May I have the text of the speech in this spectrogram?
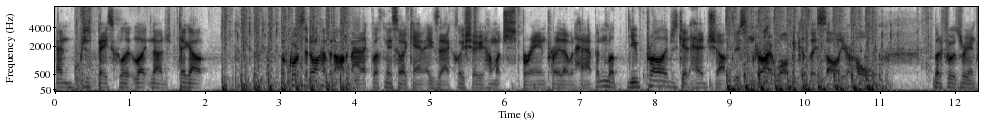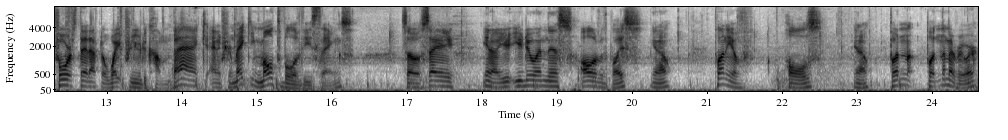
And just basically, like, no, just take out of course, I don't have an automatic with me, so I can't exactly show you how much spray and pray that would happen, but you'd probably just get headshot through some drywall because they saw your hole. But if it was reinforced, they'd have to wait for you to come back, and if you're making multiple of these things, so say, you know, you're doing this all over the place, you know, plenty of holes, you know, putting, putting them everywhere.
